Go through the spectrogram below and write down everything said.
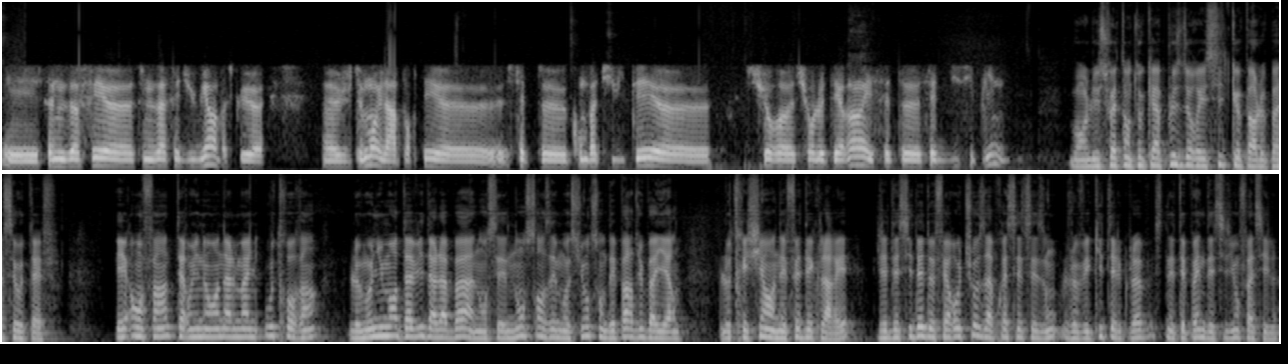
et ça nous a fait euh, ça nous a fait du bien parce que euh, justement il a apporté euh, cette combativité sur sur le terrain et cette cette discipline. Bon, on lui souhaite en tout cas plus de réussite que par le passé au TEF. Et enfin, terminons en Allemagne outre-Rhin, le monument David Alaba a annoncé non sans émotion son départ du Bayern. L'Autrichien a en effet déclaré J'ai décidé de faire autre chose après cette saison, je vais quitter le club, ce n'était pas une décision facile.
